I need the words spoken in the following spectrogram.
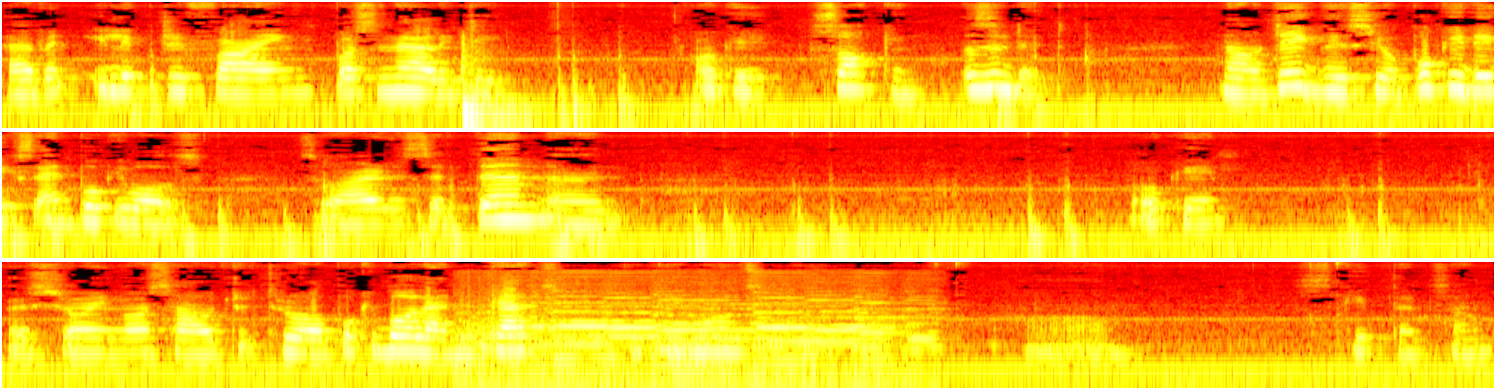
Have an electrifying personality. Okay, shocking, isn't it? Now take this, your Pokédex and Pokeballs. So I reset them and okay is showing us how to throw a Pokeball and catch Pokemons. Um, skip that sound.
